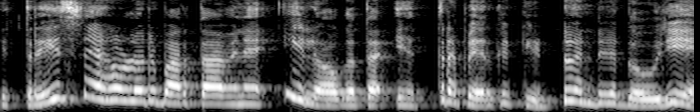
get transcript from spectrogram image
ഇത്രയും സ്നേഹമുള്ളൊരു ഭർത്താവിനെ ഈ ലോകത്ത് എത്ര പേർക്ക് കിട്ടും എന്റെ ഗൗരിയെ?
